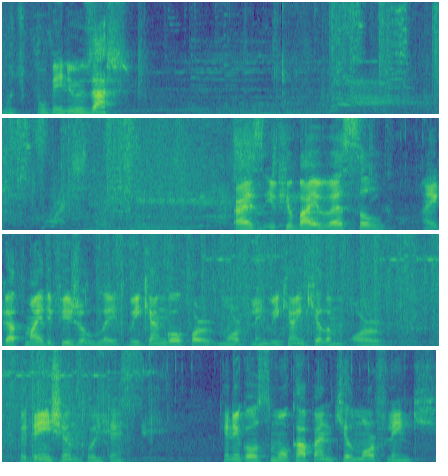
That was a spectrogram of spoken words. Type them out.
Bu, bu beni üzer. Guys, if you buy Vessel, I got my Diffusal Blade. We can go for Morphling. We can kill him. Or with Ancient Ulti. Can you go smoke up and kill Morphling?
